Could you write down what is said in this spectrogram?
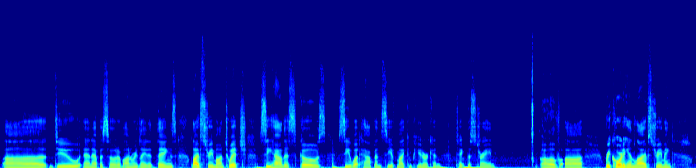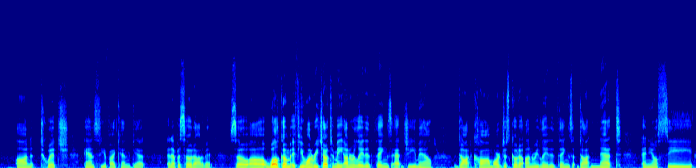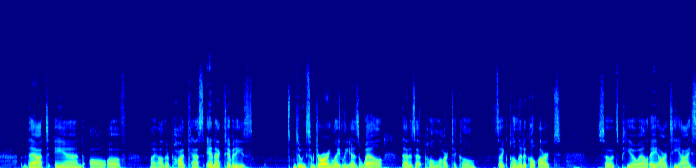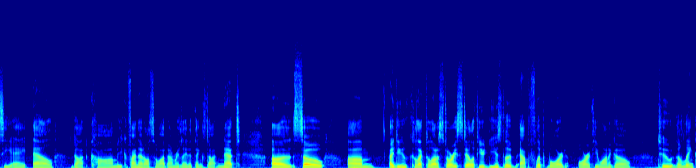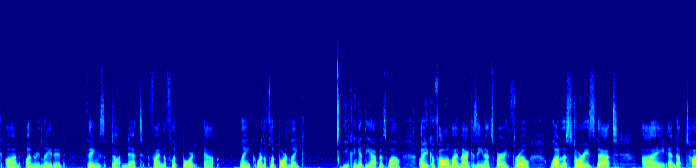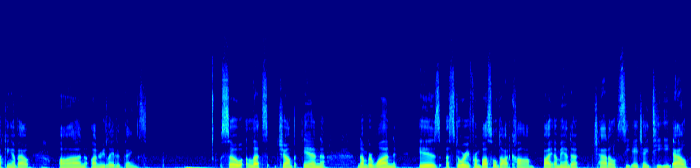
uh, do an episode of Unrelated Things, live stream on Twitch, see how this goes, see what happens, see if my computer can take the strain of uh, recording and live streaming on Twitch and see if I can get an episode out of it. So, uh, welcome. If you want to reach out to me, unrelatedthings at gmail.com or just go to unrelatedthings.net and you'll see that and all of my other podcasts and activities. I'm doing some drawing lately as well. That is at Polartical. It's like political art. So it's P O L A R T I C A L dot com. You can find that also at unrelatedthings.net. Uh, so um, I do collect a lot of stories still. If you use the app Flipboard, or if you want to go to the link on unrelatedthings.net, find the Flipboard app link or the Flipboard link, you can get the app as well. Uh, you can follow my magazine. That's where I throw a lot of the stories that I end up talking about on unrelated things. So let's jump in. Number one is a story from bustle.com by Amanda Chatel, C H A T E L.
